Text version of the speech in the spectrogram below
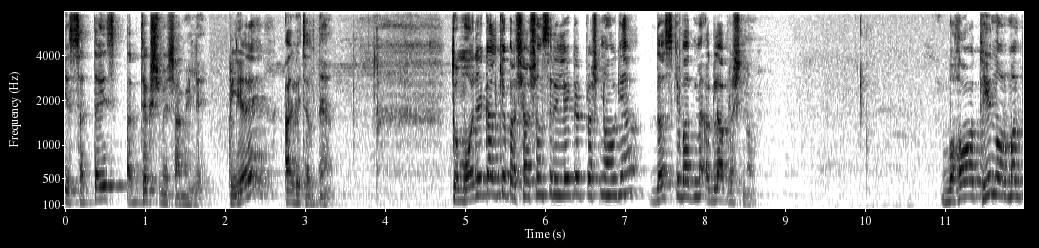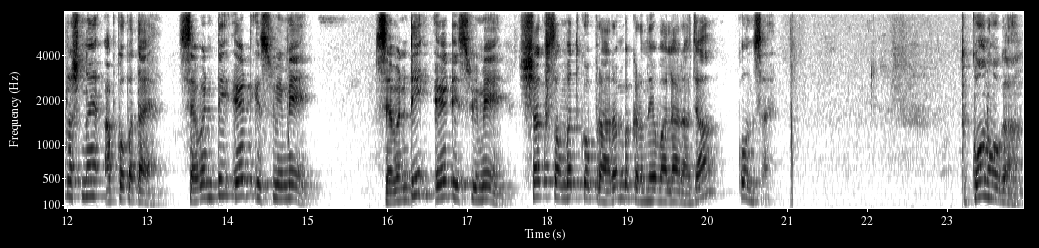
ये सत्ताईस अध्यक्ष में शामिल है। क्लियर है? आगे चलते हैं। तो मौर्य काल के प्रशासन से रिलेटेड प्रश्न हो गया, दस के बाद में अगला प्रश्न। बहुत ही नॉर्मल प्रश्न है, आपको पता है। 78 ईस्वी में 78 ईस्वी में शक संवत को प्रारंभ करने वाला राजा कौन सा है? तो कौन होगा?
